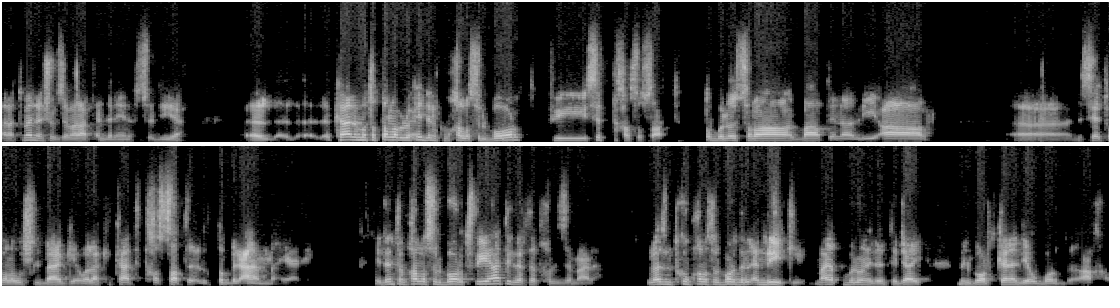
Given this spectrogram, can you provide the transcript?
أنا أتمنى نشوف زمالات عندنا هنا في السعودية. كان المتطلب الوحيد إنك مخلص ال board في ست تخصصات. طب الأسرة الباطنة ال ER آه نسيت والله وش الباقيه ولكن كانت تخصصات الطب العامة يعني. إذا أنت مخلص ال board فيها تقدر تدخل الزماله لازم تكون مخلص ال board الأمريكي ما يقبلون إذا أنت جاي من board كندي أو board آخر.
